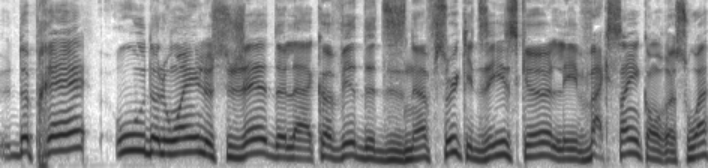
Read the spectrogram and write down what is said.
de près ou de loin le sujet de la COVID-19. Ceux qui disent que les vaccins qu'on reçoit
